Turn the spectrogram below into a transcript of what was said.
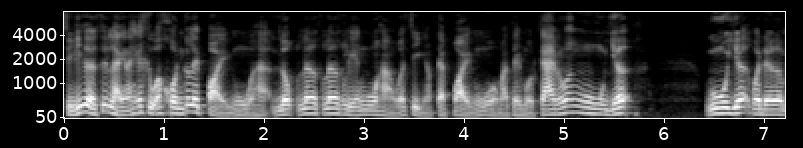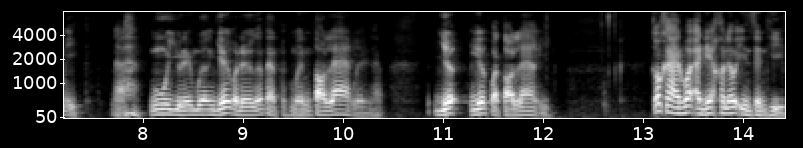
สิ่งที่เกิดขึ้นหลังจากนั้นก็คือว่าคนก็เลยปล่อยงูฮะลกเลิกเลิกเลี้ยงงูเห่าก็จริงครับแต่ปล่อยงูออกมาเต็มหมดกลายเป็นว่างูเยอะ งูเยอะกว่าเดิมอีกนะงูอยู่ในเมืองเยอะกว่าเดิมตั้งแต่เหมือนตอนแรกเลยนะครับเยอะเยอะกว่าตอนแรกอีก ก็กลายว่าอันนี้เขาเรียกว่าอินเซนティブ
